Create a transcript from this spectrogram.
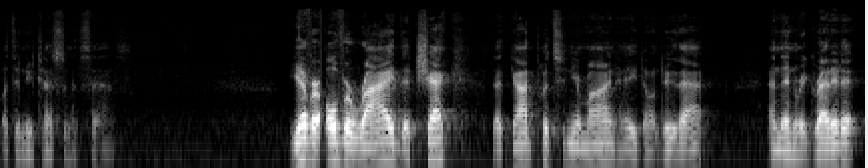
what the New Testament says. You ever override the check that God puts in your mind? Hey, don't do that. And then regretted it?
